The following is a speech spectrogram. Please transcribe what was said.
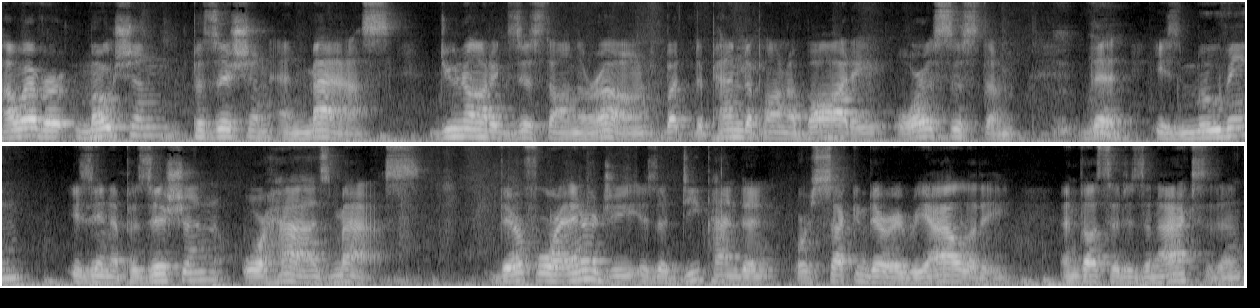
However, motion, position, and mass do not exist on their own, but depend upon a body or a system that is moving, is in a position, or has mass. Therefore, energy is a dependent or secondary reality, and thus it is an accident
